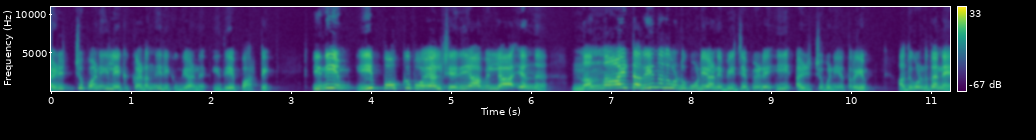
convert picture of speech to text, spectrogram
അഴിച്ചുപണിയിലേക്ക് കടന്നിരിക്കുകയാണ് ഇതേ പാർട്ടി. ഇനിയും ഈ പോക്ക് പോയാൽ ശരിയാവില്ല എന്ന് നന്നായിട്ട് അറിയുന്നത് കൊണ്ട് കൂടിയാണ് ബി ജെ പിയുടെ ഈ അഴിച്ചുപണി അത്രയും. അതുകൊണ്ട് തന്നെ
